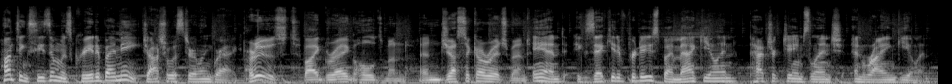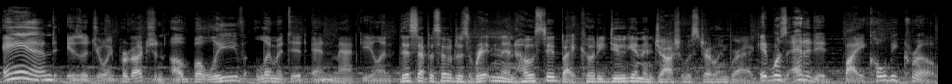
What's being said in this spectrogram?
Haunting Season was created by me, Joshua Sterling Bragg. Produced by Greg Holdsman and Jessica Richmond, and executive produced by Matt Geelan, Patrick James Lynch, and Ryan Geelan. and is a joint production of Believe Limited and Matt Geelan. This episode was written and hosted by Cody Dugan and Joshua Sterling Bragg. It was edited by Colby Crow.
